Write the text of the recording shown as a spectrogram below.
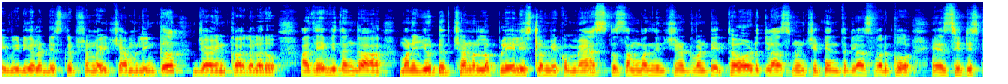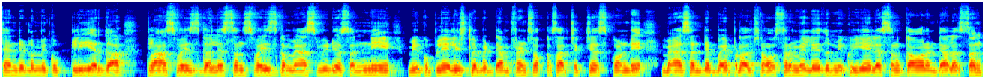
ఈ వీడియోలో డిస్క్రిప్షన్లో ఇచ్చాము లింక్ జాయిన్ కాగలరు. అదేవిధంగా మన యూట్యూబ్ ఛానల్లో ప్లేలిస్ట్లో మీకు మ్యాథ్స్కి సంబంధించినటువంటి థర్డ్ క్లాస్ నుంచి టెన్త్ క్లాస్ వరకు ఎస్సిటీ స్టాండర్డ్లో మీకు క్లియర్గా క్లాస్ వైజ్గా లెసన్స్ వైజ్గా మ్యాథ్స్ వీడియోస్ అన్నీ మీకు ప్లేలిస్ట్లో పెట్టాం ఫ్రెండ్స్ ఒక్కసారి చెక్ చేసుకోండి. మ్యాథ్స్ అంటే భయపడాల్సిన అవసరమే లేదు. మీకు ఏ లెసన్ కావాలంటే ఆ లెసన్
